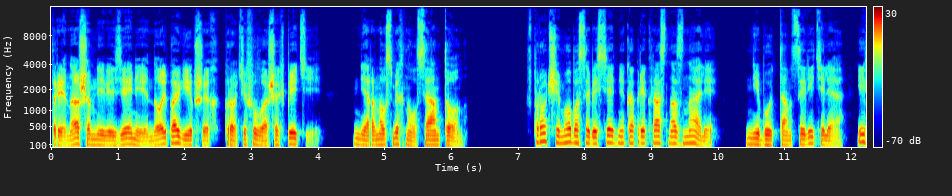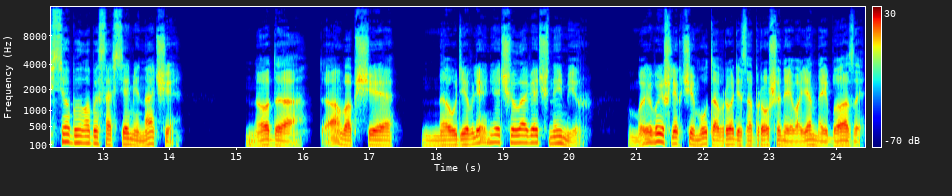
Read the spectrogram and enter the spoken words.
«При нашем невезении ноль погибших против ваших пяти», — нервно усмехнулся Антон. Впрочем, оба собеседника прекрасно знали, не будь там целителя, и все было бы совсем иначе. «Ну да, там вообще, на удивление, человечный мир. Мы вышли к чему-то вроде заброшенной военной базы,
